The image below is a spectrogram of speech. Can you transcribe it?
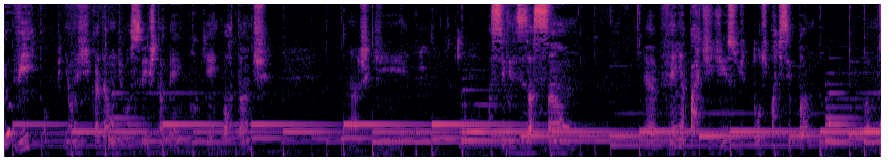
e ouvir opiniões de cada um de vocês também, porque é importante. Acho que a civilização é, vem a partir disso, de todos participando. Vamos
